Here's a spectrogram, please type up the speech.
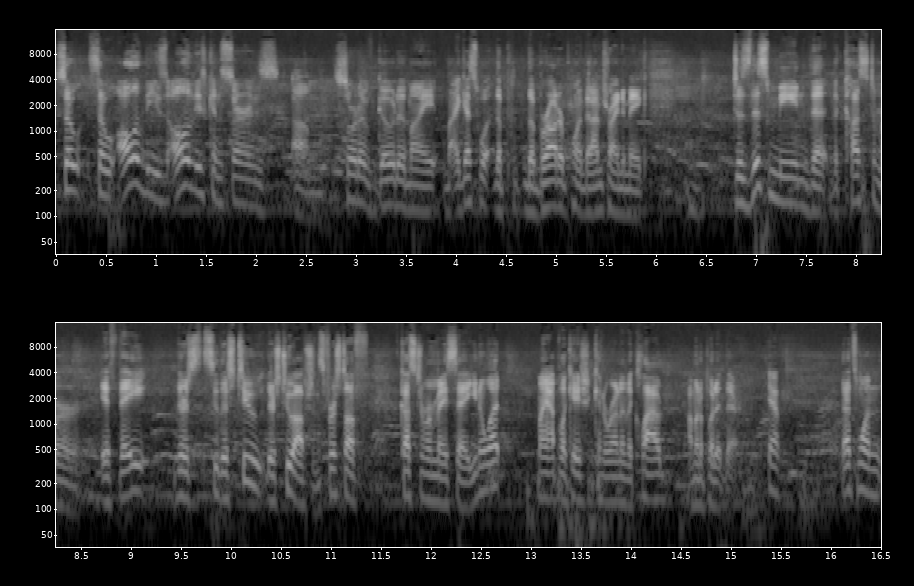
So, so all of these, all of these concerns, um, sort of go to my, I guess, what the the broader point that I'm trying to make. Does this mean that the customer, if they, there's, so there's two, there's two options. First off, customer may say, you know what, my application can run in the cloud. I'm going to put it there. Yep. That's one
